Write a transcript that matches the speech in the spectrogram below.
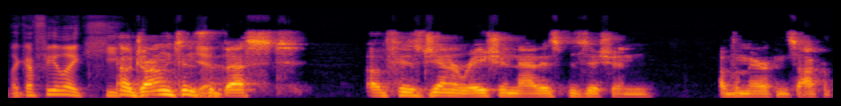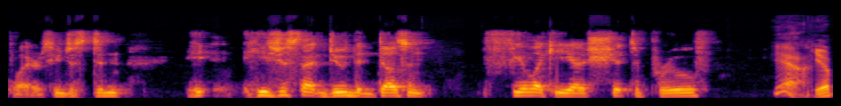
Like I feel like he. Oh, Darlington's yeah. the best of his generation at his position of American soccer players. He just didn't. He he's just that dude that doesn't feel like he has shit to prove. Yeah, Yep.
